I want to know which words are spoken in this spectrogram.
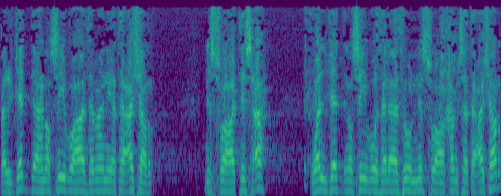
فالجدة نصيبها ثمانية عشر نصفها تسعة والجد نصيبه ثلاثون نصفها خمسة عشر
